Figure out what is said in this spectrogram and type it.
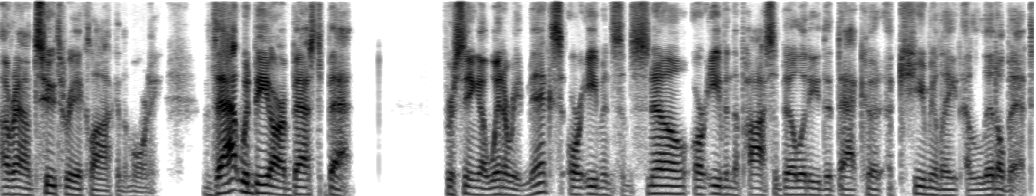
around two, three o'clock in the morning. That would be our best bet for seeing a wintry mix or even some snow or even the possibility that that could accumulate a little bit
